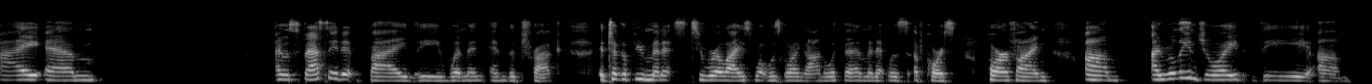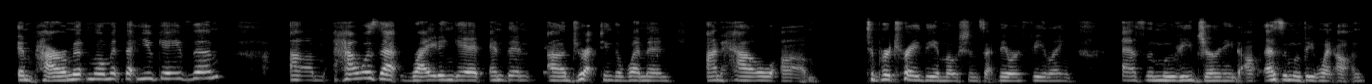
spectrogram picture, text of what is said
I am. I was fascinated by the women in the truck. It took a few minutes to realize what was going on with them, and it was, of course, horrifying. Um, I really enjoyed the um, empowerment moment that you gave them. Um, how was that writing it and then uh, directing the women on how um, to portray the emotions that they were feeling as the movie journeyed on, as the movie went on?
